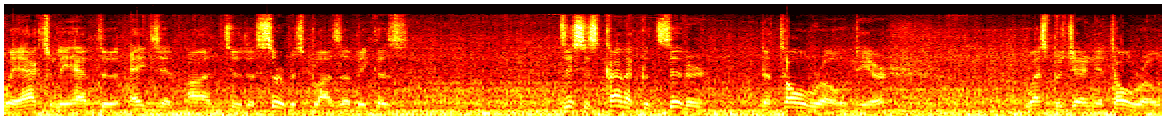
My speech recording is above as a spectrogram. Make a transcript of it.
we actually had to exit onto the service plaza because this is kind of considered the toll road here, West Virginia toll road.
